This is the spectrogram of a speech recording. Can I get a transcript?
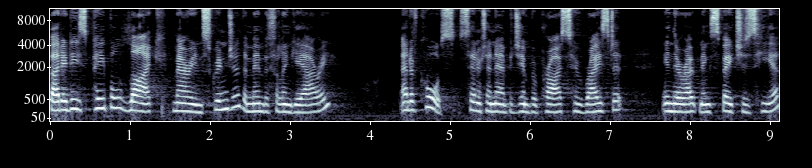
But it is people like Marion Scrymgour, the member for Lingiari, and of course Senator Nampijinpa Price, who raised it in their opening speeches here.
